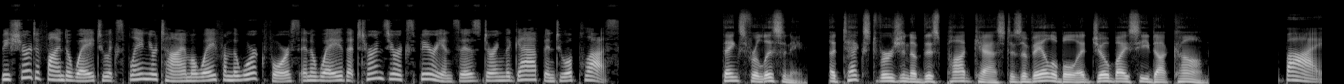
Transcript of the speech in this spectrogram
Be sure to find a way to explain your time away from the workforce in a way that turns your experiences during the gap into a plus. Thanks for listening. A text version of this podcast is available at joebyc.com. Bye.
